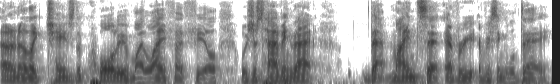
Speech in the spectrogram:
I don't know, like change the quality of my life. I feel was just having that that mindset every every single day.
